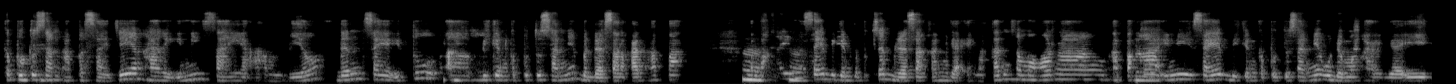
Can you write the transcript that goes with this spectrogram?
keputusan apa saja yang hari ini saya ambil dan saya itu uh, bikin keputusannya berdasarkan apa? Hmm, apakah ini hmm. saya bikin keputusan berdasarkan nggak enakan sama orang? Apakah hmm. ini saya bikin keputusannya udah menghargai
